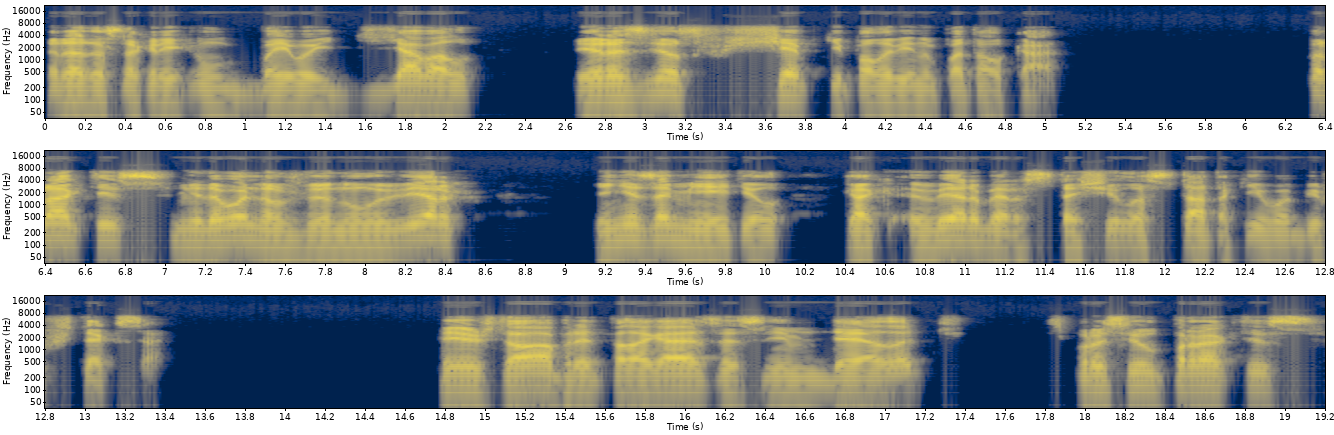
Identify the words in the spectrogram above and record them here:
радостно крикнул боевой дьявол и разнес в щепки половину потолка. Практис недовольно взглянул вверх и не заметил, как Вербер стащил остаток его бифштекса. — И что предполагается с ним делать? — спросил Практис.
